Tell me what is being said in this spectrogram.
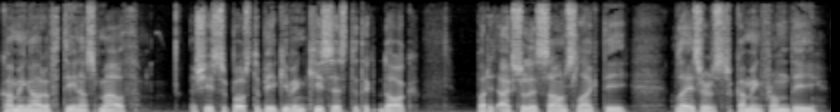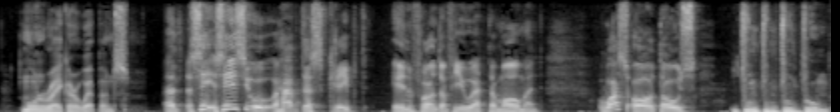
coming out of Tina's mouth. She's supposed to be giving kisses to the dog, but it actually sounds like the lasers coming from the Moonraker weapons. Uh, si- since you have the script in front of you at the moment, was all those zoom, zoom, zoom, zoom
